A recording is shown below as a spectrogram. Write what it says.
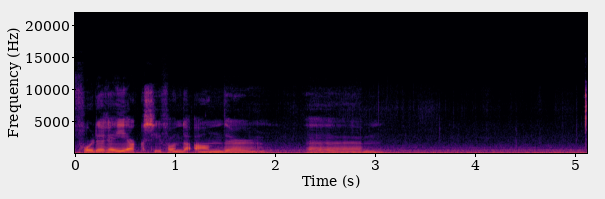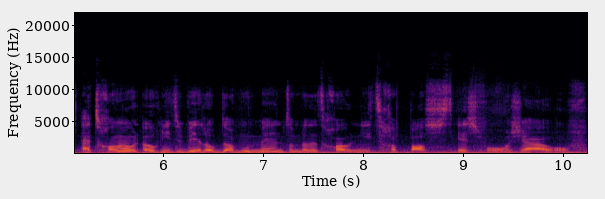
voor de reactie van de ander. Ehm, het gewoon ook niet willen op dat moment, omdat het gewoon niet gepast is volgens jou. Of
